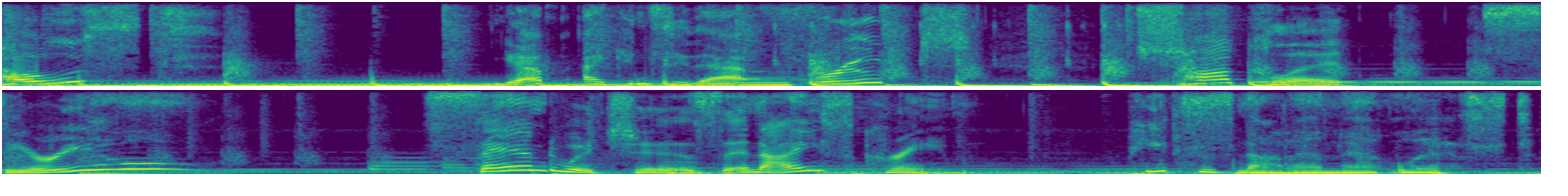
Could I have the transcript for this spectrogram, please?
toast. Yep, I can see that. Fruit, chocolate, cereal, sandwiches, and ice cream. Pizza's not on that list.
